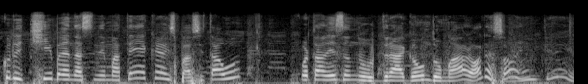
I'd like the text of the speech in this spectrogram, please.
Curitiba é na Cinemateca, Espaço Itaú. Fortaleza no Dragão do Mar, olha só, hein? Que-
